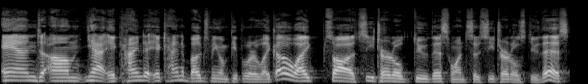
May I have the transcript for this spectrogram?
And um, yeah, it kind of it kind of bugs me when people are like, "Oh, I saw a sea turtle do this once, so sea turtles do this,"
